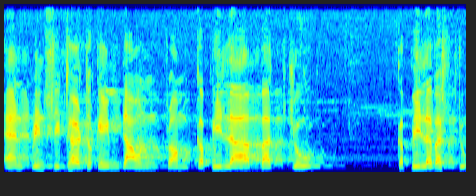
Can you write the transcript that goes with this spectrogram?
and Prince Siddhartha came down from Kapila Bacho, Kapila Vastu,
